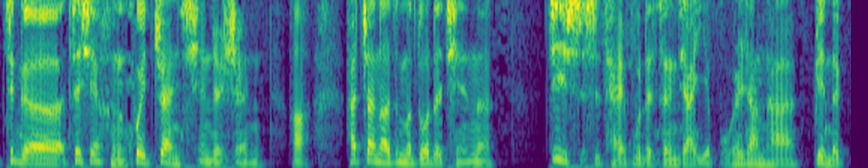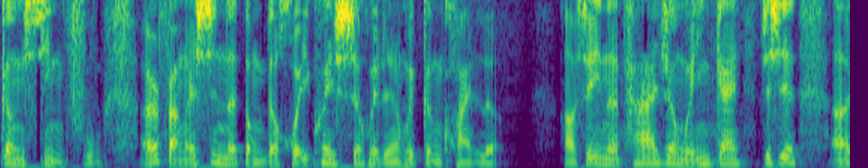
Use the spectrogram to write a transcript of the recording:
这个这些很会赚钱的人啊，他赚到这么多的钱呢，即使是财富的增加，也不会让他变得更幸福，而反而是呢，懂得回馈社会的人会更快乐。好，所以呢，他认为应该这些呃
